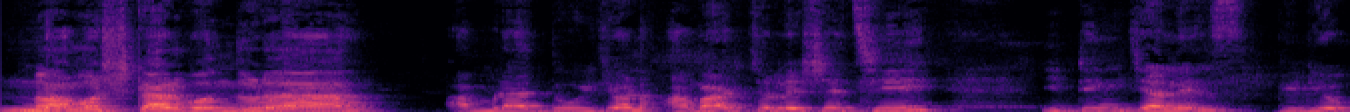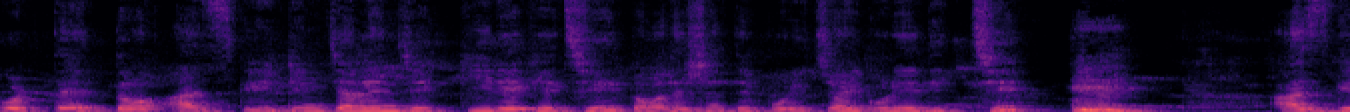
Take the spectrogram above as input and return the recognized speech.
নমস্কার, বন্ধুরা। আমরা দুইজন আবার চলে এসেছি ইটিং চ্যালেঞ্জ ভিডিও করতে। তো আজকে ইটিং চ্যালেঞ্জে কি রেখেছি তোমাদের সাথে পরিচয় করিয়ে দিচ্ছি। আজকে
